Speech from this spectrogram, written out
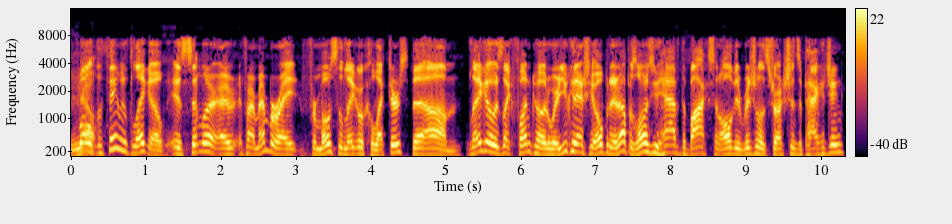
Well, the thing with Lego is similar. uh, If I remember right, for most of the Lego collectors, the um, Lego is like Funko, where you can actually open it up as long as you have the box and all the original instructions and packaging.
